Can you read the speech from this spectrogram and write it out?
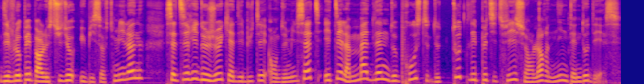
Développée par le studio Ubisoft Milan, cette série de jeux qui a débuté en 2007 était la Madeleine de Proust de toutes les petites filles sur leur Nintendo DS.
